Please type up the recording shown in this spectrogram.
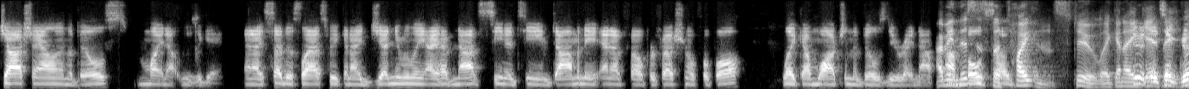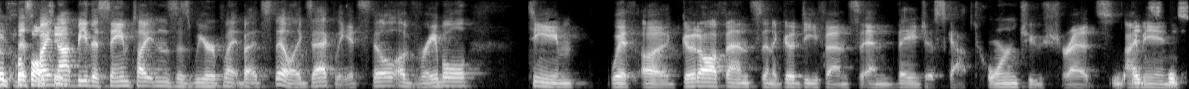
Josh Allen and the Bills might not lose a game. And I said this last week, and I genuinely I have not seen a team dominate NFL professional football like I'm watching the Bills do right now. I mean, this is the sides. Titans too. Like, and I Dude, get it's a good this might team. not be the same Titans as we were playing, but it's still exactly. It's still a Vrabel team with a good offense and a good defense, and they just got torn to shreds. I It's- mean, it's-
